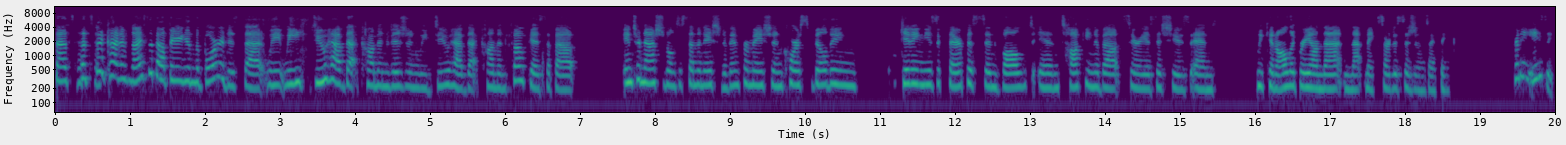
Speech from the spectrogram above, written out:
That's that's been kind of nice about being in the board is that we we do have that common vision we do have that common focus about international dissemination of information course building getting music therapists involved in talking about serious issues and we can all agree on that and that makes our decisions i think pretty easy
